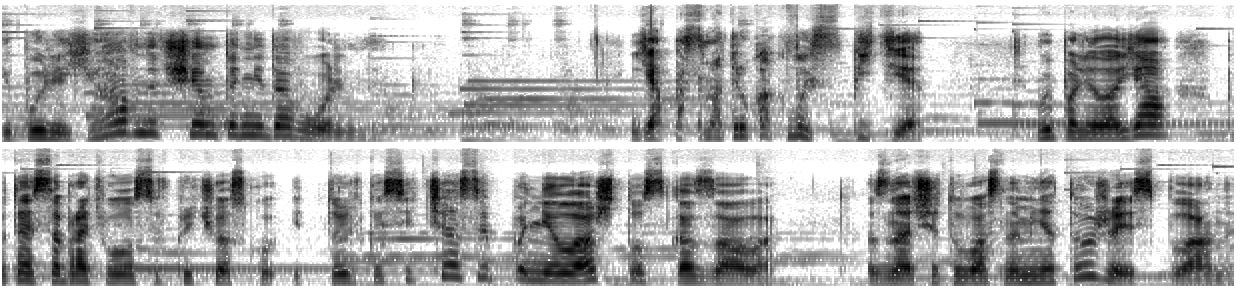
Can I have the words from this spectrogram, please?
и были явно чем-то недовольны. «Я посмотрю, как вы спите!» Выпалила я, пытаясь собрать волосы в прическу. И только сейчас я поняла, что сказала. «Значит, у вас на меня тоже есть планы?»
